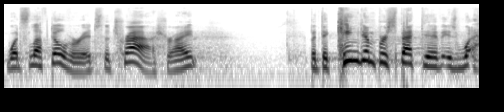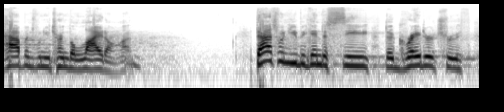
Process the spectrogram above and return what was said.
what's left over. It's the trash, right? But the kingdom perspective is what happens when you turn the light on. That's when you begin to see the greater truth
